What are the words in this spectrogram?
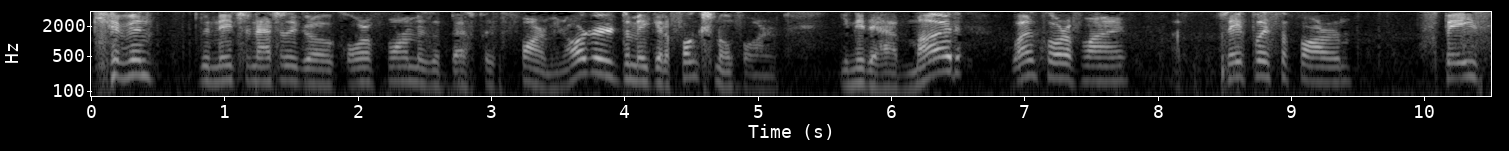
Given the nature naturally grow, chloroform is the best place to farm. In order to make it a functional farm, you need to have mud, one chlorophyte, a safe place to farm, space,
